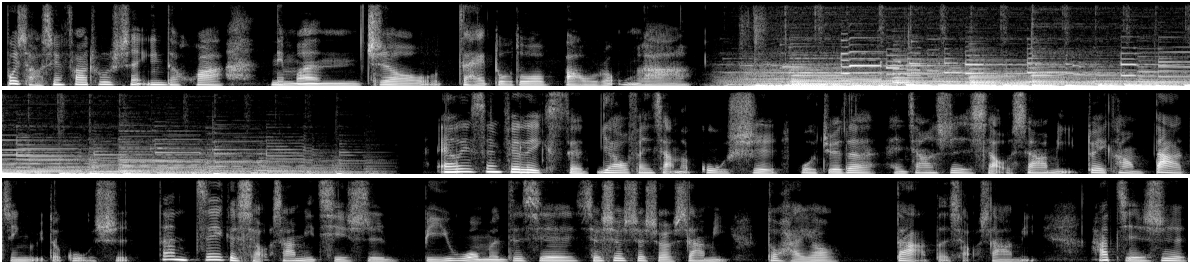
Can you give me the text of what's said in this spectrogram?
不小心发出声音的话，你们就再多多包容啦。Alison Felix 的要分享的故事，我觉得很像是小虾米对抗大鲸鱼的故事。但这个小虾米其实比我们这些小小小小虾米都还要大的小虾米，它其实是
